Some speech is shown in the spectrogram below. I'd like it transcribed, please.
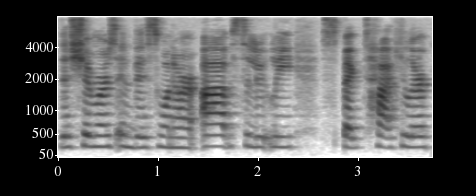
The shimmers in this one are absolutely spectacular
